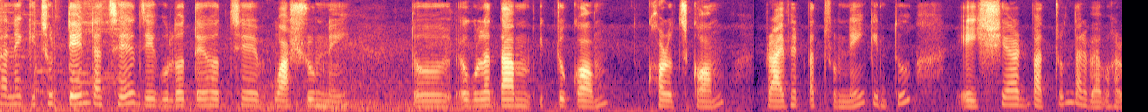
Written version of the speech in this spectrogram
এখানে কিছু টেন্ট আছে যেগুলোতে হচ্ছে ওয়াশরুম নেই। তো ওগুলোর দাম একটু কম, খরচ কম। প্রাইভেট বাথরুম নেই, কিন্তু এই শেয়ার্ড বাথরুম তারা ব্যবহার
